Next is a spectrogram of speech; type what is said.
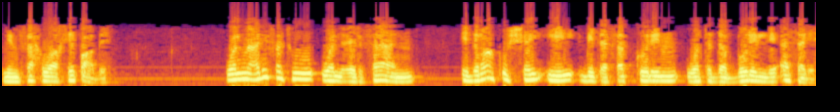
من فحوى خطابه. والمعرفة والعرفان إدراك الشيء بتفكر وتدبر لأثره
